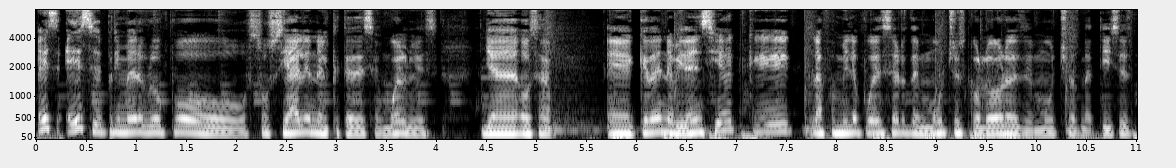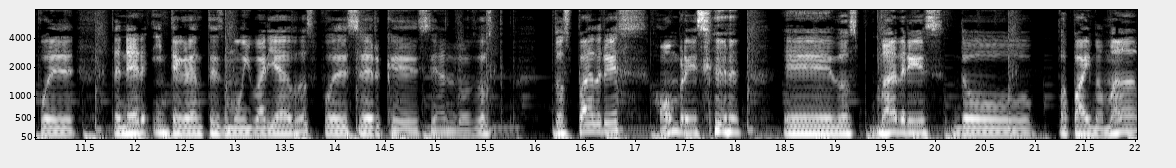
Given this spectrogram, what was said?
es ese primer grupo social en el que te desenvuelves. Ya, o sea, eh, queda en evidencia que la familia puede ser de muchos colores, de muchos matices, puede tener integrantes muy variados, puede ser que sean los dos, dos padres, hombres, eh, dos madres, dos papá y mamá,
